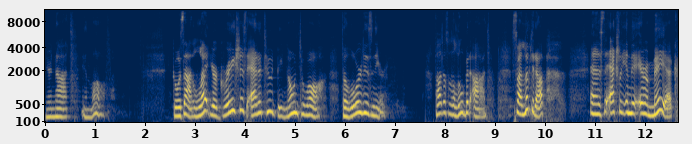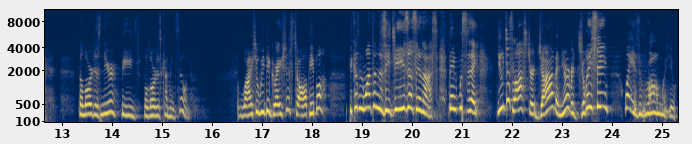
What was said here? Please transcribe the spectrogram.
you're not in love. Goes on, let your gracious attitude be known to all. The Lord is near. I Thought this was a little bit odd. So I looked it up, and it's actually in the Aramaic, the Lord is near means the Lord is coming soon. Why should we be gracious to all people? Because we want them to see Jesus in us. They would say, You just lost your job and you're rejoicing? What is wrong with you?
